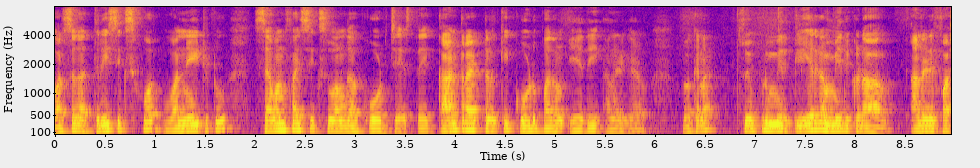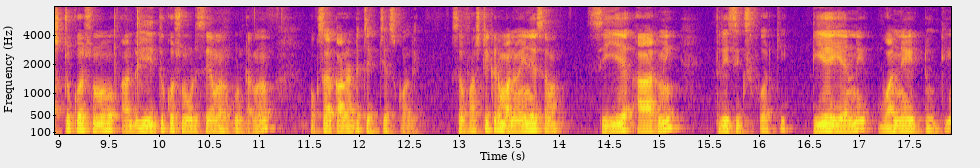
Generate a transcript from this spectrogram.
వరుసగా three six four one eight two seven five six వన్గా కోడ్ చేస్తే కాంట్రాక్టర్కి కోడ్ పదం ఏది అని అడిగాడు ఓకేనా? సో ఇప్పుడు మీరు క్లియర్గా మీరు ఇక్కడ already first question and eighth question కూడా సేమ్ అనుకుంటాను. ఒకసారి కావాలంటే చెక్ చేసుకోండి. సో ఫస్ట్ ఇక్కడ మనం ఏం చేసాం? సిఏఆర్ని త్రీ సిక్స్ ఫోర్కి టీఐఎన్ని వన్ ఎయిట్ టూకి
